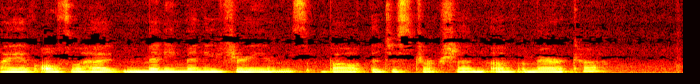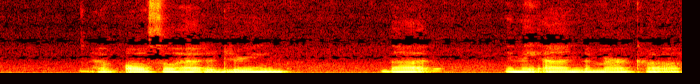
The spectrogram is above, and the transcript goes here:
I have also had many, many dreams about the destruction of America. I have also had a dream that in the end, America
